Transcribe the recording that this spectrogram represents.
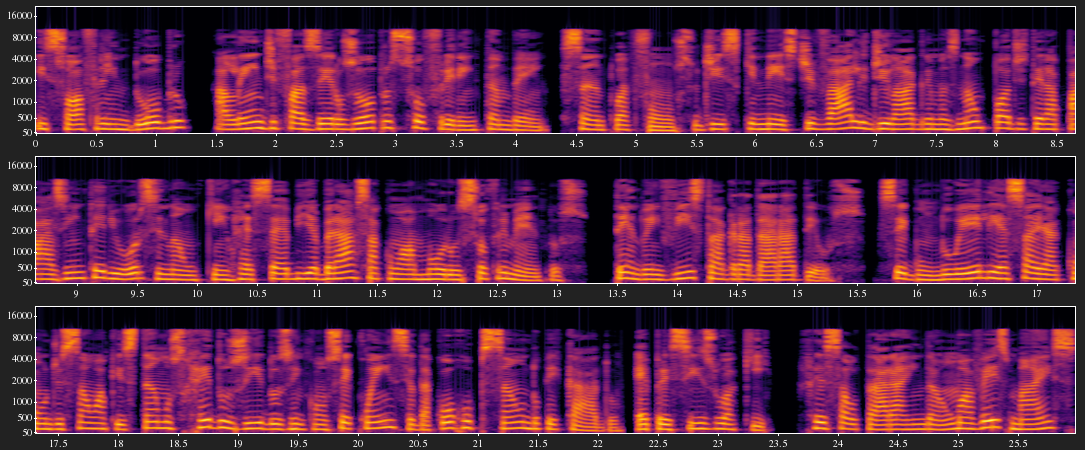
e sofre em dobro, além de fazer os outros sofrerem também. Santo Afonso diz que neste vale de lágrimas não pode ter a paz interior senão quem recebe e abraça com amor os sofrimentos tendo em vista agradar a Deus. Segundo ele, essa é a condição a que estamos reduzidos em consequência da corrupção do pecado. É preciso aqui ressaltar ainda uma vez mais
